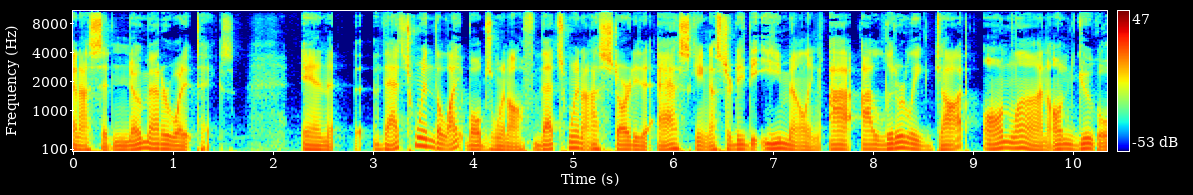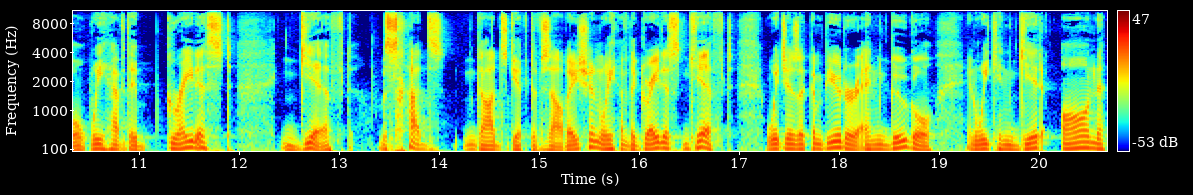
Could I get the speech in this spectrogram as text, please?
and I said, no matter what it takes. And that's when the light bulbs went off. That's when I started asking, I started emailing. I, I literally got online on Google. We have the greatest gift besides God's gift of salvation. We have the greatest gift, which is a computer and Google, and we can get on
